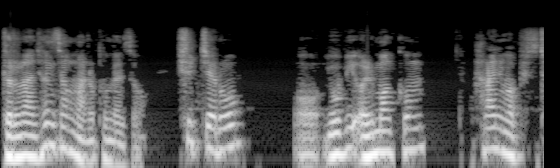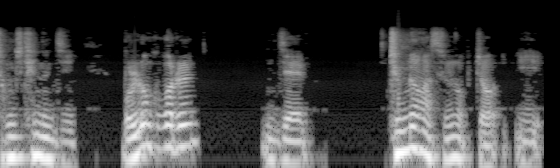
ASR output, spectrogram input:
드러난 현상만을 보면서 실제로 어, 욥이 얼만큼 하나님 앞에서 정직했는지 물론 그거를 이제 증명할 수는 없죠. 이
